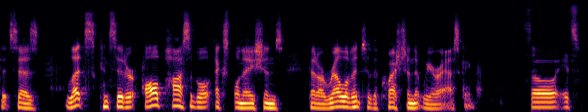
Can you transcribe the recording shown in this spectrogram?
that says, let's consider all possible explanations that are relevant to the question that we are asking. So it's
